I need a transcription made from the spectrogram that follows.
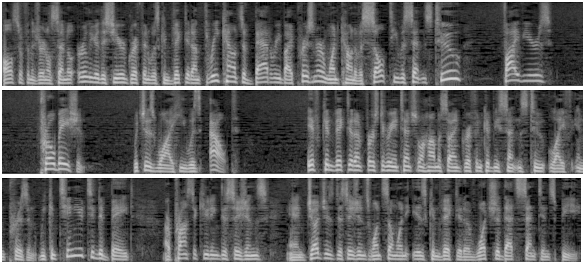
Also from the Journal Sentinel, earlier this year, Griffin was convicted on three counts of battery by prisoner and one count of assault. He was sentenced to five years probation, which is why he was out. If convicted on first degree intentional homicide, Griffin could be sentenced to life in prison. We continue to debate our prosecuting decisions and judges' decisions once someone is convicted of what should that sentence be.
